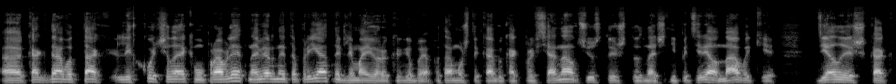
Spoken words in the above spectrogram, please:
когда вот так легко человеком управлять, наверное, это приятно для майора КГБ, потому что как бы как профессионал чувствуешь, что, значит, не потерял навыки, делаешь, как,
